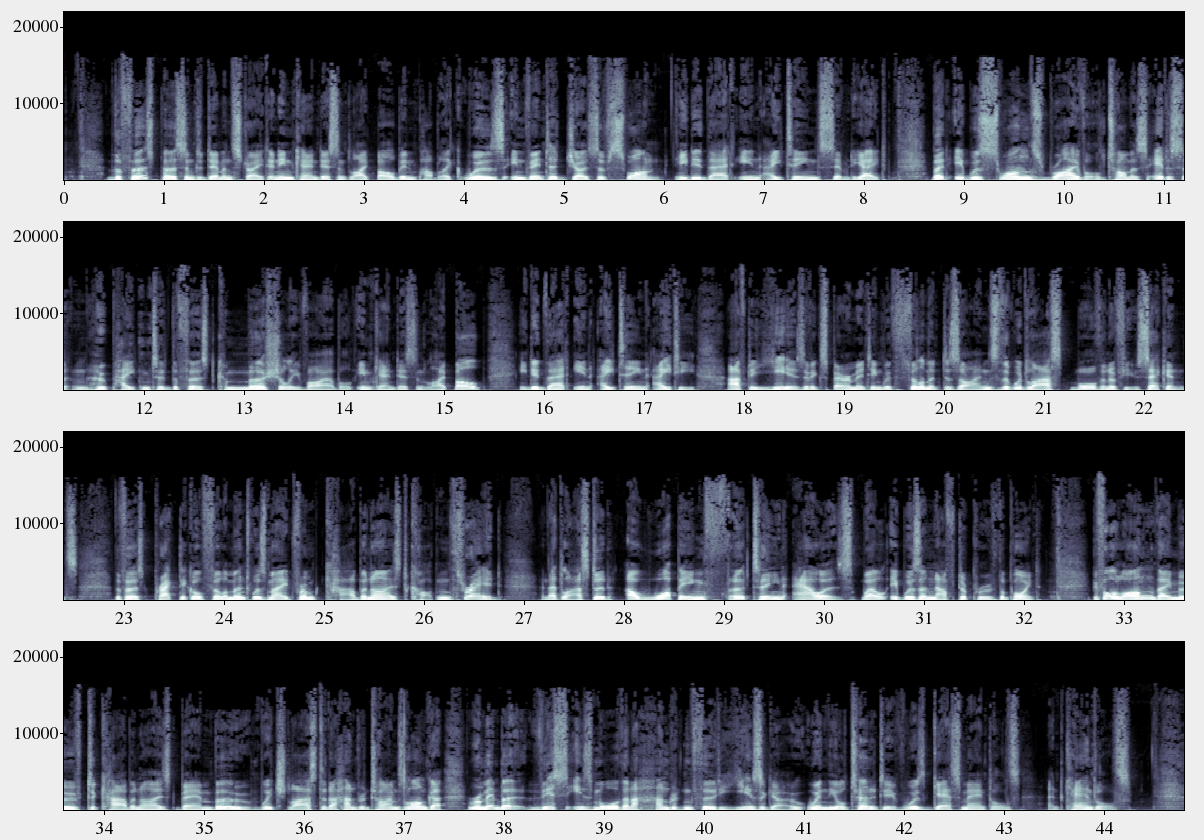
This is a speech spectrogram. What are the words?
The first person to demonstrate an incandescent light bulb in public was inventor Joseph Swan. He did that in 1878. But it was Swan's rival, Thomas Edison, who patented the first commercially viable incandescent light bulb. He did that in 1880 after years of experimenting with filament designs that would last more than a few seconds. The first practical filament was made from carbonized cotton thread, and that lasted a whopping 13 hours Well, it was enough to prove the point. Before long, they moved to carbonized bamboo, which lasted a hundred times longer. Remember, this is more than 130 years ago when the alternative was gas mantles and candles.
